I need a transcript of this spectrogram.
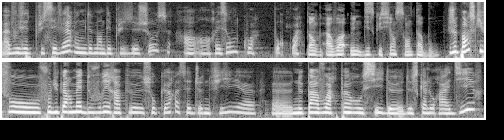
Bah, Vous êtes plus sévère, vous me demandez plus de choses. En, en raison de quoi? Pourquoi Donc avoir une discussion sans tabou. Je pense qu'il faut, faut lui permettre d'ouvrir un peu son cœur à cette jeune fille, euh, euh, ne pas avoir peur aussi de, de ce qu'elle aura à dire.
